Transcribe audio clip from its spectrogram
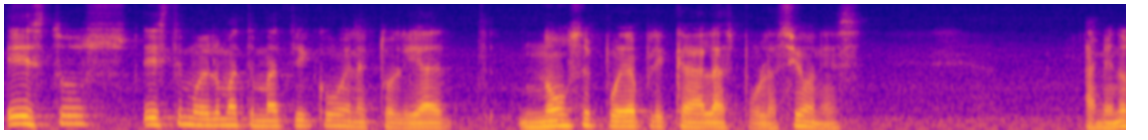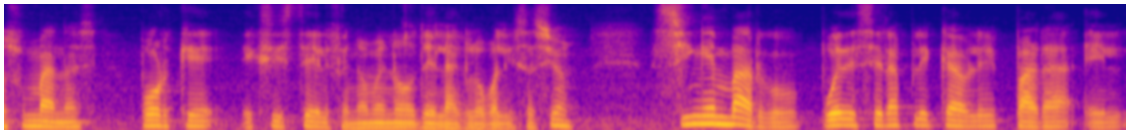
Estos, este modelo matemático en la actualidad no se puede aplicar a las poblaciones, a menos humanas, porque existe el fenómeno de la globalización. Sin embargo, puede ser aplicable para el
